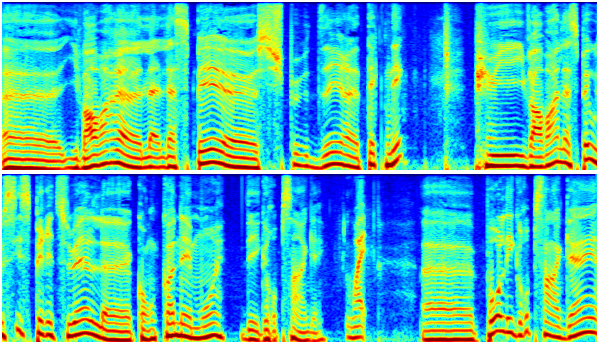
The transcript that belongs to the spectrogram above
Euh, il va y avoir la- l'aspect, si je peux dire, technique. Puis il va y avoir l'aspect aussi spirituel qu'on connaît moins des groupes sanguins. Ouais. Euh, pour les groupes sanguins,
